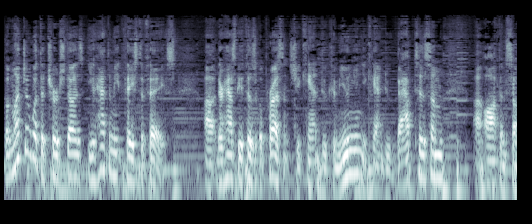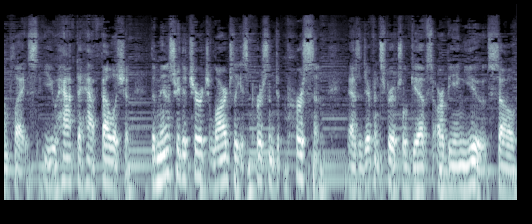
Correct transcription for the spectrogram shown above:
But much of what the church does, you have to meet face to face there has to be a physical presence. You can't do communion, you can't do baptism uh, off in some place. You have to have fellowship. The ministry of the church largely is person to person as the different spiritual gifts are being used. So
